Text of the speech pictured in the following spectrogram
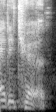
attitude.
